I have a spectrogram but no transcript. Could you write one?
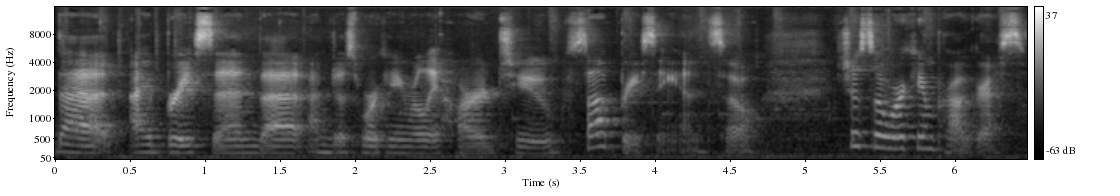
that I brace in that I'm just working really hard to stop bracing in. So it's just a work in progress.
